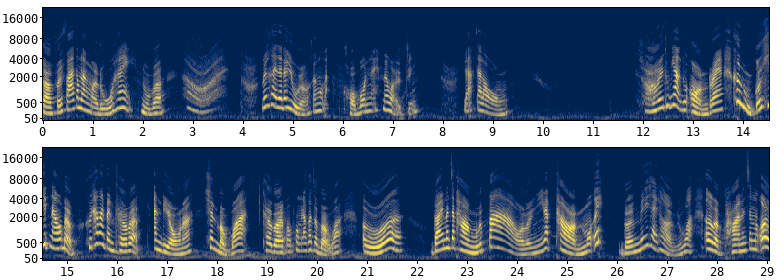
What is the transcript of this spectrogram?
การไฟฟ้ากำลังมาดูให้ หนูแบบโอ้ยไม่เคยจะได้อยู่หรอสงบอะขอบนนะไม่ไหวจริง อยากจะลองใช่ทุกอย่างดูอ่อนแรงคือหนูก็คิดนะว่าแบบ คือถ้ามันเป็นแค่แบบอันเดียวนะ เช่นแบบว่าแค่แบบบอกผมแล้วก็จะแบบว่า เออได้มันจะพังหรือเปล่าอะไรอย่างนี้แบบฐานมเอ้ยเดินไม่ได้ใช้ฐานว่าเออแบบฐานมันจะมาเอ้ย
